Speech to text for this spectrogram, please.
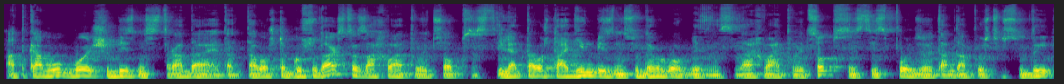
от кого больше бизнес страдает? От того, что государство захватывает собственность, или от того, что один бизнес у другого бизнеса захватывает собственность, используя, там, допустим, суды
